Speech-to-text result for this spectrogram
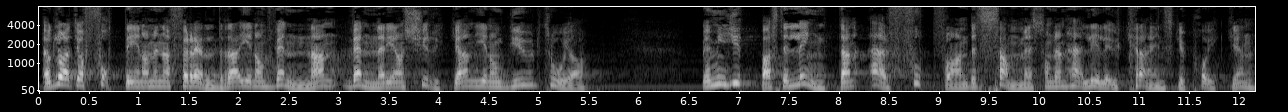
Jag är glad att jag fått det genom mina föräldrar, genom vännan, vänner, genom kyrkan, genom Gud, tror jag. Men min djupaste längtan är fortfarande samma som den här lilla ukrainske pojken.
